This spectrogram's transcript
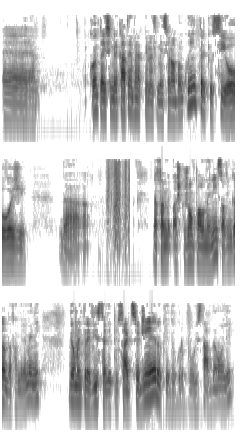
É... Quanto a esse mercado, também vale a pena mencionar o Banco Inter, que o CEO hoje da da família, acho que o João Paulo Menin, salvo engano, da família Menin, deu uma entrevista ali para o site Seu Dinheiro, que é do grupo Estadão ali,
